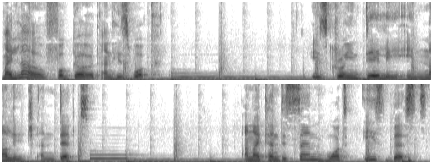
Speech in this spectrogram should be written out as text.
My love for God and His work is growing daily in knowledge and depth, and I can discern what is best.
